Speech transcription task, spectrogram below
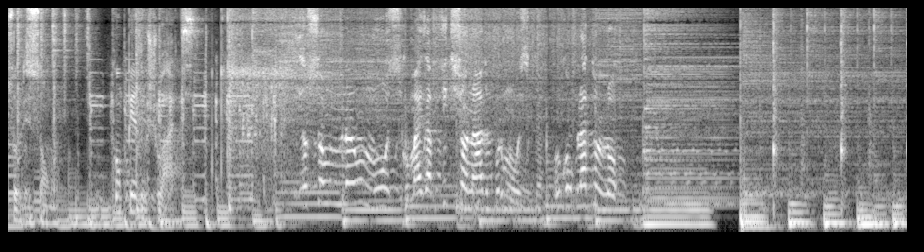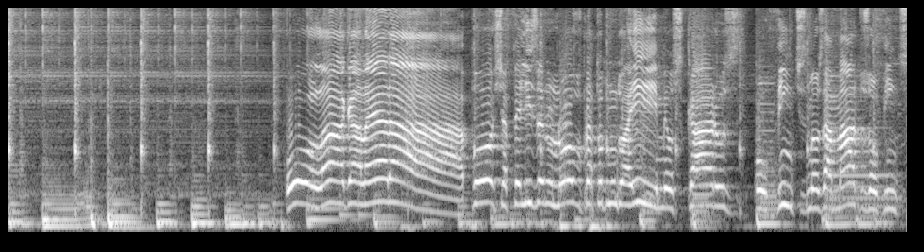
sobre Som, com Pedro Schwartz. Eu sou um não músico, mas aficionado por música. Um completo louco. Olá, galera! Poxa, feliz ano novo para todo mundo aí, meus caros ouvintes, meus amados ouvintes.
